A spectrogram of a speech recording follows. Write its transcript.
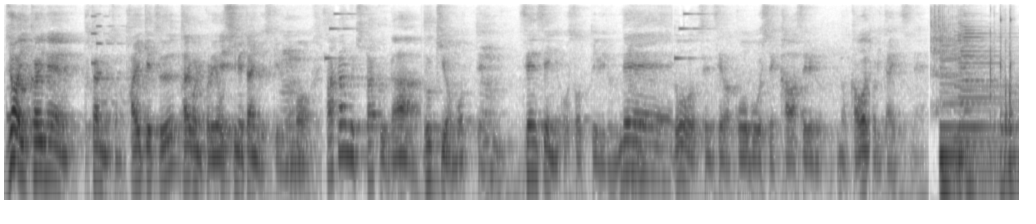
じゃあ一回ね2人のその対決最後にこれを締めたいんですけれども、坂口拓が武器を持ってうん。先生に襲ってみるんで、どう先生は攻防してかわせれるのかを取りたいですね。タ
